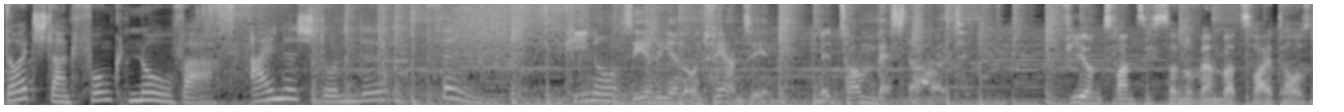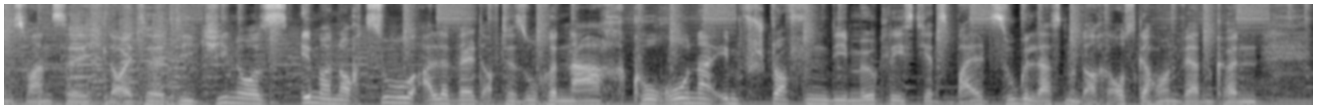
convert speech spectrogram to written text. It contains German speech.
Deutschlandfunk Nova. Eine Stunde Film. Kino, Serien und Fernsehen mit Tom Westerholt. 24. November 2020. Leute, die Kinos immer noch zu. Alle Welt auf der Suche nach Corona-Impfstoffen, die möglichst jetzt bald zugelassen und auch rausgehauen werden können.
